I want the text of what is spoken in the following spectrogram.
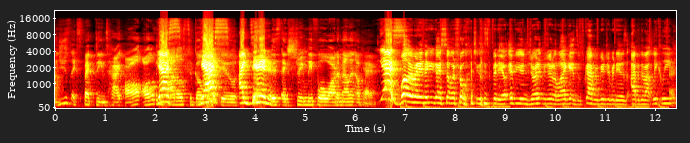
Did you just expect the entire all all of these Yes. bottles to go yes, into I did. this extremely full watermelon? Okay. Yes! Well, everybody, thank you guys so much for watching this video. If you enjoyed it, be sure to like it and subscribe for future videos. I put them out weekly. I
